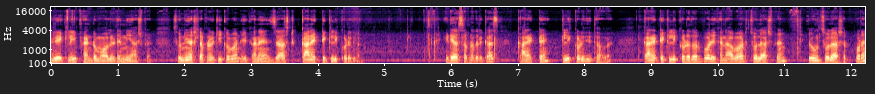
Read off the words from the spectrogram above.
ডিরেক্টলি ফ্যান্টম ওয়ালেটে নিয়ে আসবে। সো নিয়ে আসলে আপনারা কী করবেন? এখানে জাস্ট কানেক্টে ক্লিক করে দেবেন। এটাই হচ্ছে আপনাদের কাজ কানেক্টে ক্লিক করে দিতে হবে। কানেক্টে ক্লিক করে দেওয়ার পর এখানে আবার চলে আসবে এবং চলে আসার পরে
